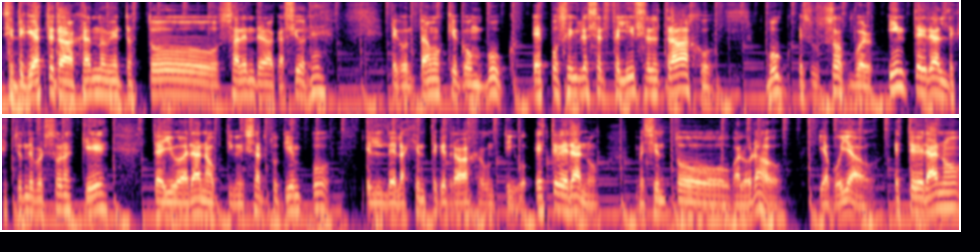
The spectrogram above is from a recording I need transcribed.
Si te quedaste trabajando mientras todos salen de vacaciones, te contamos que con Book es posible ser feliz en el trabajo. Book es un software integral de gestión de personas que te ayudarán a optimizar tu tiempo el de la gente que trabaja contigo. Este verano me siento valorado y apoyado. Este verano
